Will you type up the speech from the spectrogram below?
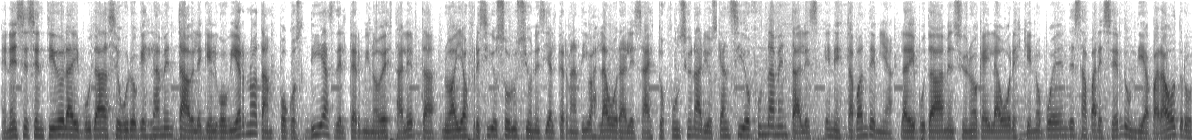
En ese sentido, la diputada aseguró que es lamentable que el gobierno, a tan pocos días del término de esta alerta, no haya ofrecido soluciones y alternativas laborales a estos funcionarios que han sido fundamentales en esta pandemia. La diputada mencionó que hay labores que no pueden desaparecer de un día para otro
